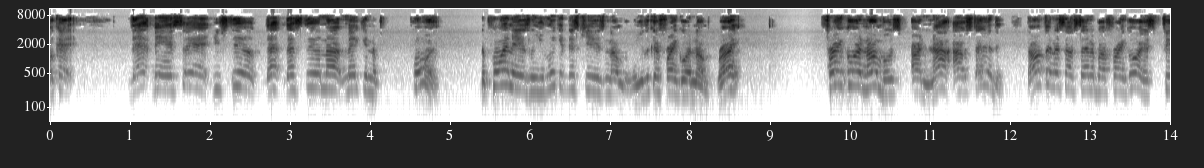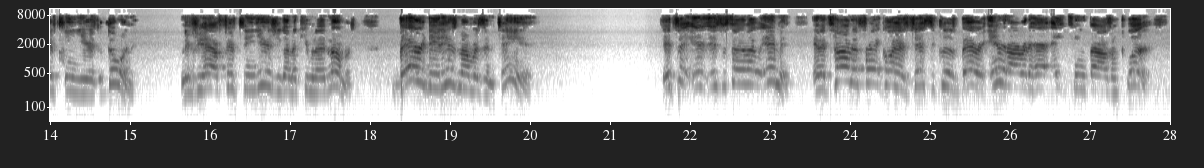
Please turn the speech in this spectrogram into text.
Okay. That being said, you still that that's still not making the point. The point is when you look at this kid's number, when you look at Frank Gore number, right? Frank Gore numbers are not outstanding. The only thing that's outstanding about Frank Gore is 15 years of doing it. And if you have 15 years, you're going to accumulate numbers. Barry did his numbers in 10. It's a, it's the same like with Emmitt. In the time that Frank Gore has Jesse Clips Barry, Emmitt already had 18,000 plus.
